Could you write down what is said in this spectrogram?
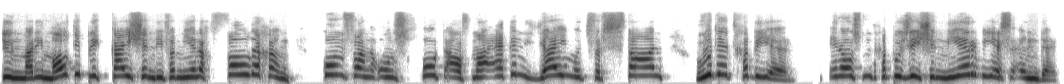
doen, maar die multiplication, die vermenigvuldiging kom van ons God af, maar ek en jy moet verstaan hoe dit gebeur en ons moet geposisioneer wees in dit.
